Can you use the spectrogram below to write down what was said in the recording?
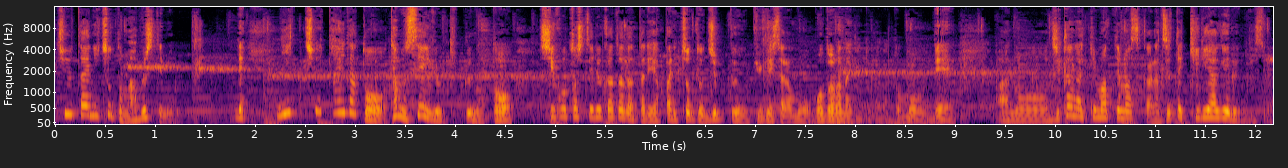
中帯にちょっとまぶしてみる。で、日中帯だと多分制御効くのと、仕事してる方だったらやっぱりちょっと10分休憩したらもう戻らなきゃとかだと思うんで、あの、時間が決まってますから絶対切り上げるんですよ。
